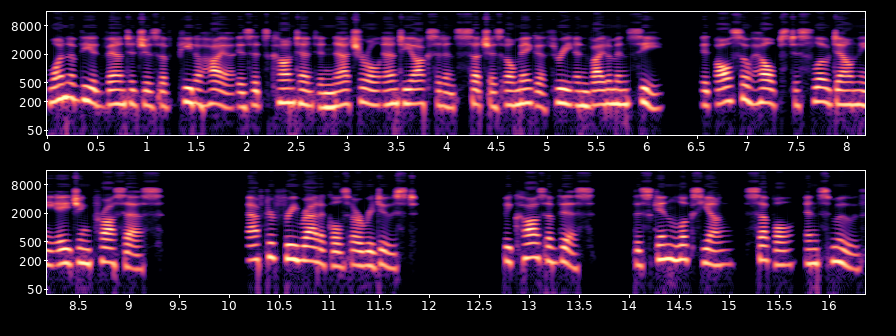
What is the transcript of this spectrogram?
One of the advantages of pitahaya is its content in natural antioxidants such as omega-3 and vitamin C, it also helps to slow down the aging process. After free radicals are reduced. Because of this, the skin looks young, supple, and smooth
